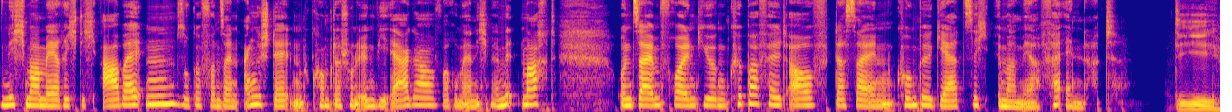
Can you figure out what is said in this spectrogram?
nicht mal mehr richtig arbeiten. Sogar von seinen Angestellten bekommt er schon irgendwie Ärger, warum er nicht mehr mitmacht. Und seinem Freund Jürgen Küpper fällt auf, dass sein Kumpel Gerd sich immer mehr verändert. Die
